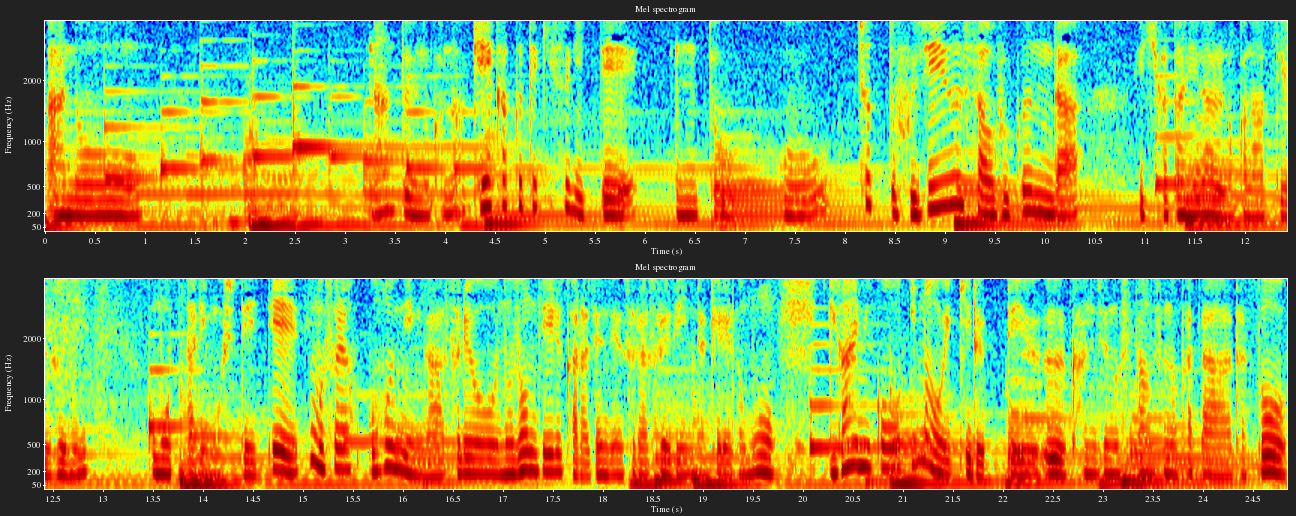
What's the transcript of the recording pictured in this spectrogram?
あの何というのかな計画的すぎて、うんと、こうちょっと不自由さを含んだ生き方になるのかなっていうふうに思ったりもしていてでもそれはご本人がそれを望んでいるから全然それはそれでいいんだけれども意外にこう今を生きるっていう感じのスタンスの方だと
